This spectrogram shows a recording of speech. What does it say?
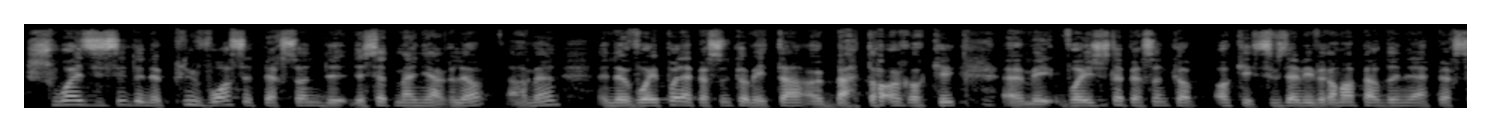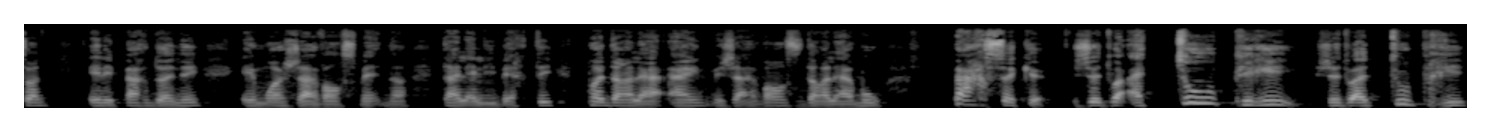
choisissez de ne plus voir cette personne de, cette manière-là. Amen. Ne voyez pas la personne comme étant un batteur, OK? Euh, mais voyez juste la personne comme, OK, si vous avez vraiment pardonné la personne, elle est pardonnée et moi j'avance maintenant dans la liberté, pas dans la haine, mais j'avance dans l'amour parce que je dois à tout prix, je dois à tout prix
